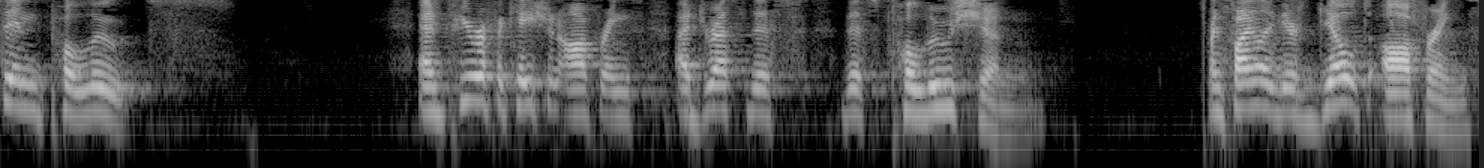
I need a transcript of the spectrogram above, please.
sin pollutes. And purification offerings address this, this pollution. And finally, there's guilt offerings.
